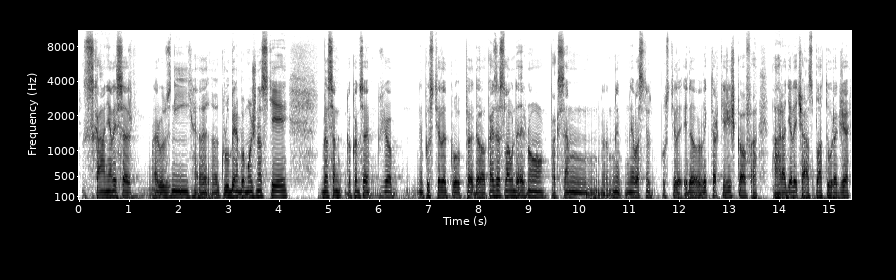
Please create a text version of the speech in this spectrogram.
Scháněly se různý eh, kluby nebo možnosti. Byl jsem dokonce, že mě pustili klub do Kaiserslauternu, pak jsem, mě, mě vlastně pustili i do Viktorky Žižkov a, a hradili část platu, takže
